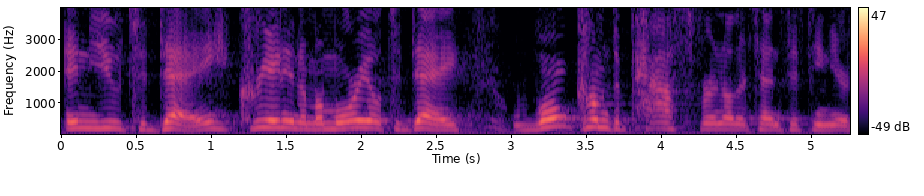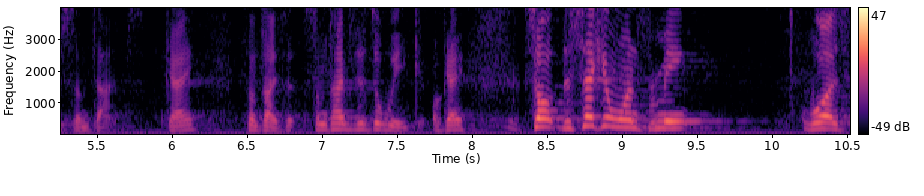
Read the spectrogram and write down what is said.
in you today, creating a memorial today, won't come to pass for another 10, 15 years sometimes, okay? Sometimes, sometimes it's a week, okay? So the second one for me was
